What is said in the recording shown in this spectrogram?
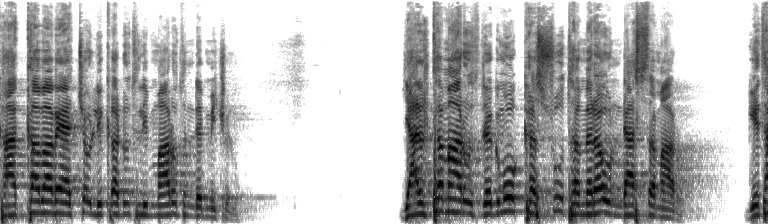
ከአካባቢያቸው ሊቀዱት ሊማሩት እንደሚችሉ ያልተማሩት ደግሞ ከሱ ተምረው እንዳስተማሩ ጌታ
